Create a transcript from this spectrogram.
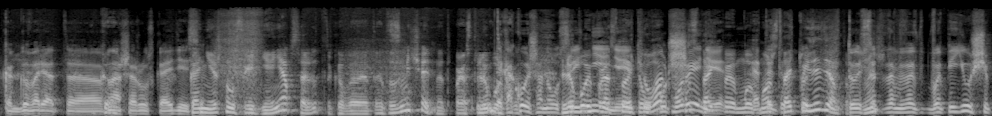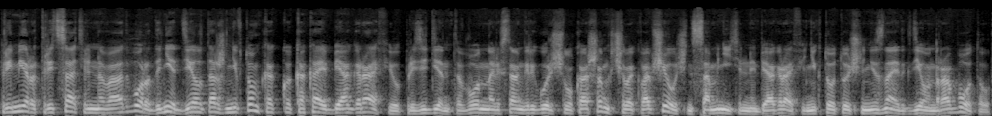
как говорят э, в нашей русской Одессе? Конечно, усреднение абсолютно. Это, это замечательно. Это просто любой, да какое же оно усреднение? Любой простой это чувак ухудшение. может стать, может это, стать президентом. То есть, понимаешь? это вопиющий пример отрицательного отбора. Да нет, дело даже не в том, как, какая биография у президента. Вон Александр Григорьевич Лукашенко, человек вообще очень сомнительной биографии. Никто точно не знает, где он работал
